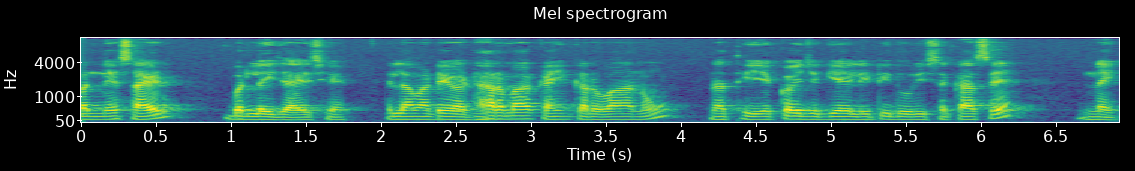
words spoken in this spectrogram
બંને સાઈડ બદલાઈ જાય છે. એટલા માટે અઢારમાં કંઈ કરવાનું નથી. એ કઈ જગ્યાએ લીટી દોરી શકાશે નહીં.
